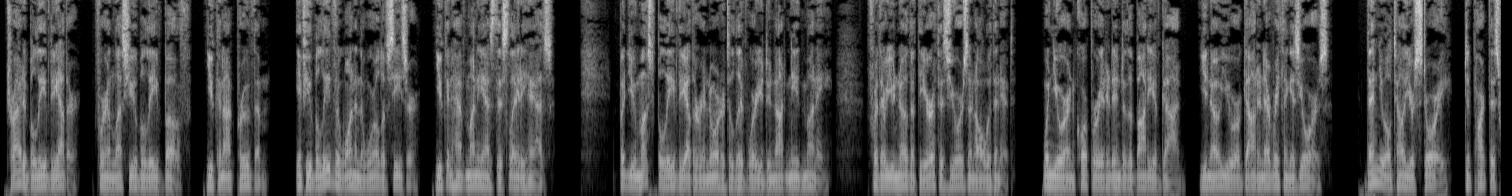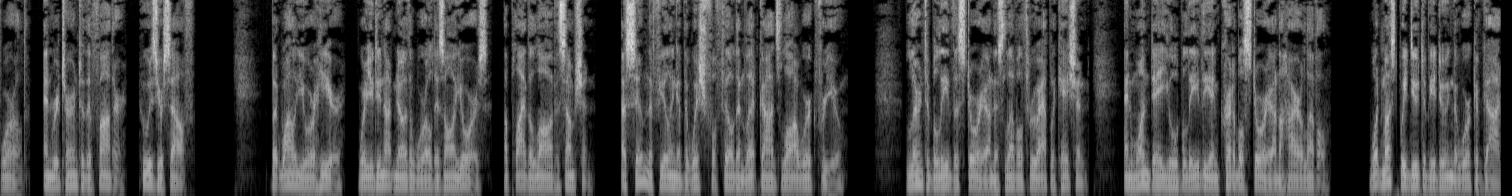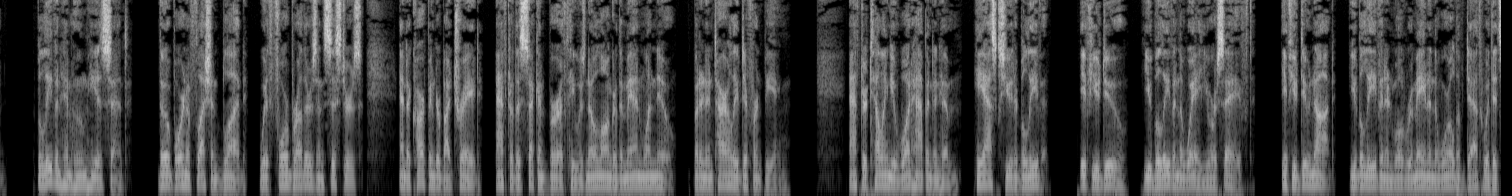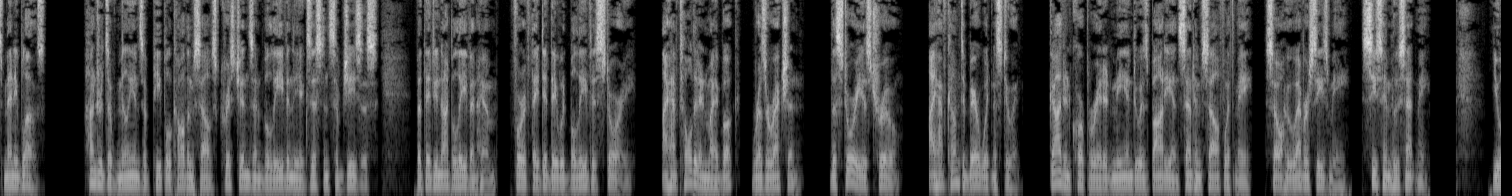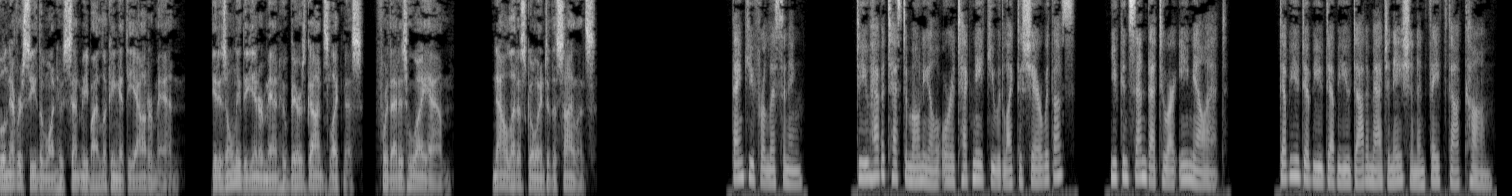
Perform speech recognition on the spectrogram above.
try to believe the other, for unless you believe both, you cannot prove them. If you believe the one in the world of Caesar, you can have money as this lady has. But you must believe the other in order to live where you do not need money. For there you know that the earth is yours and all within it. When you are incorporated into the body of God, you know you are God and everything is yours. Then you will tell your story, depart this world, and return to the Father, who is yourself. But while you are here, where you do not know the world is all yours, apply the law of assumption. Assume the feeling of the wish fulfilled and let God's law work for you. Learn to believe the story on this level through application. And one day you'll believe the incredible story on a higher level. What must we do to be doing the work of God? Believe in him whom he has sent. Though born of flesh and blood, with four brothers and sisters, and a carpenter by trade, after the second birth he was no longer the man one knew, but an entirely different being. After telling you what happened in him, he asks you to believe it. If you do, you believe in the way you are saved. If you do not, you believe in and will remain in the world of death with its many blows. Hundreds of millions of people call themselves Christians and believe in the existence of Jesus. But they do not believe in him, for if they did they would believe his story. I have told it in my book, Resurrection. The story is true. I have come to bear witness to it. God incorporated me into his body and sent himself with me, so whoever sees me, sees him who sent me. You will never see the one who sent me by looking at the outer man. It is only the inner man who bears God's likeness, for that is who I am. Now let us go into the silence. Thank you for listening. Do you have a testimonial or a technique you would like to share with us? You can send that to our email at www.imaginationandfaith.com.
